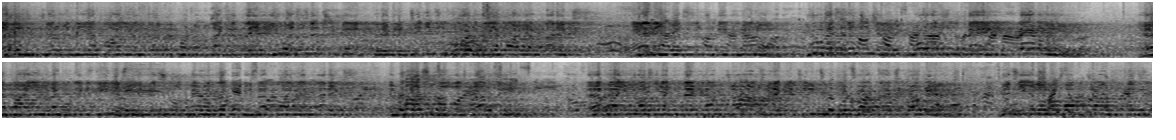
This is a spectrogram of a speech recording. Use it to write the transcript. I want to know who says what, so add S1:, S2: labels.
S1: Ladies and gentlemen, the FIU Department would like to thank U.S. Century Bank for their continued support of the FIU Athletics and the U.S. Century Bank U.S. Century Bank, family. FIU would like to thank Adidas, the official apparel company of FIU Athletics. Impossible is nothing. FIU প্রথম chance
